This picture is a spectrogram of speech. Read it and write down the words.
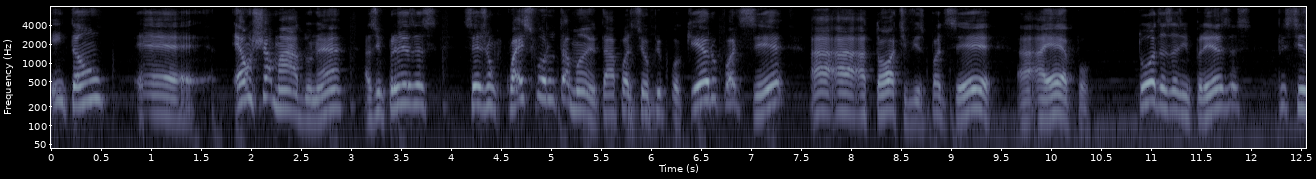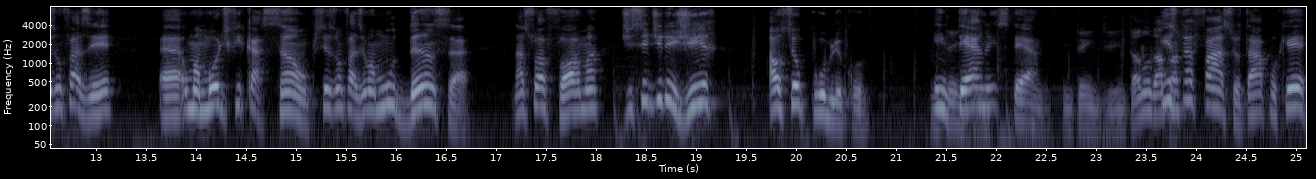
Então, é, é um chamado, né? As empresas, sejam quais for o tamanho, tá? Pode ser o pipoqueiro, pode ser a, a, a Totvis, pode ser a, a, Apple. Todas as empresas precisam fazer é, uma modificação, precisam fazer uma mudança na sua forma de se dirigir ao seu público, Entendi. interno e externo. Entendi. Então não dá Isso pra... não é fácil, tá? Porque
